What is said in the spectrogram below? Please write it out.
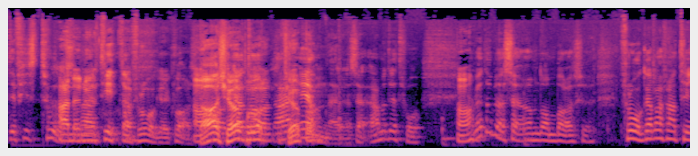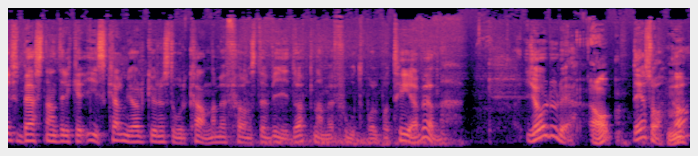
Det finns två Hade sådana här du- tittarfrågor kvar. Ja, Jag kör på, Nej, kör på. En är det. Så här, Ja, men det är två. Ja. Jag vet inte om, jag, säger- om de bara... Fråga varför han trivs bäst när han dricker iskall mjölk ur en stor kanna med fönster vidöppna med fotboll på tvn. Gör du det? Ja. Det är så? Mm. Ja.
